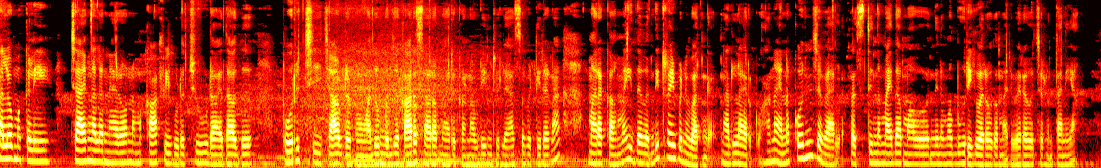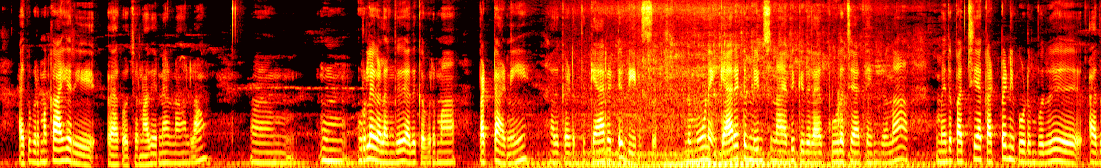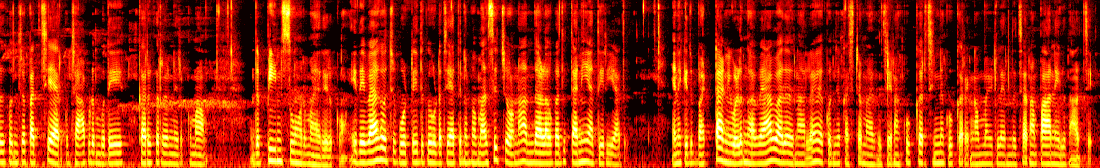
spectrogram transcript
Hello மக்களே சாயங்கால நேரம் நம்ம காஃபி கூட சூடாக ஏதாவது பொரித்து சாப்பிடணும். அதுவும் கொஞ்சம் காரசாரமாக இருக்கணும் அப்படின்னு சொல்லி ஆசைப்பட்டீங்கன்னா மறக்காமல் இதை வந்து ட்ரை பண்ணி பாருங்க. நல்லா இருக்கும். ஆனால் என்ன கொஞ்சம் வேலை. ஃபஸ்ட்டு இந்த மைதா மாவு வந்து நம்ம பூரிக்கு வர மாதிரி வேற வச்சிடணும் தனியாக அதுக்கப்புறமா காய்கறி வேக வச்சிடணும். அது என்னென்னலாம் உருளைக்கிழங்கு அதுக்கப்புறமா பட்டாணி அதுக்கடுத்து கேரட்டு பீன்ஸு. இந்த மூணு கேரட்டு பீன்ஸ் நான் எதுக்கு இதில் கூட சேர்த்தேன்னு சொன்னால் நம்ம இதை பச்சையாக கட் பண்ணி போடும்போது அது கொஞ்சம் பச்சையாக இருக்கும். சாப்பிடும்போதே கருகருன்னு இருக்குமா? இந்த பீன்ஸும் ஒரு மாதிரி இருக்கும். இதை வேக வச்சு போட்டு இதுக்கு கூட சேர்த்து நம்ம மசித்தோன்னா அந்த அளவுக்கு அது தனியாக தெரியாது. எனக்கு இது பட்டாணி ஒழுங்காக வேவாததுனால கொஞ்சம் கஷ்டமாக இருந்துச்சு. ஏன்னா குக்கர் சின்ன குக்கர் எங்கள் அம்மா வீட்டில் இருந்துச்சு. நான் பானையில் தான் வச்சேன்.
